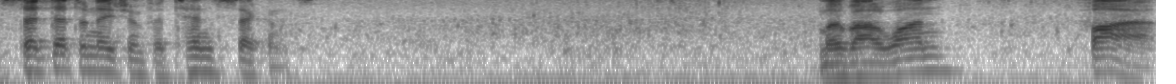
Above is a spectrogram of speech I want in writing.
Set detonation for 10 seconds. Mobile 1, fire.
